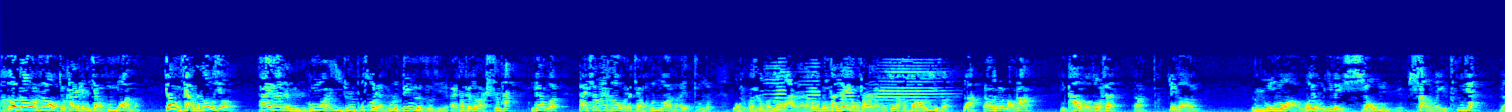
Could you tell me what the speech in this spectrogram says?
喝高了之后，就开始给人讲荤段子。正讲的高兴，他一看这吕公啊，一直不错眼珠的盯着自己，哎，他觉得有点失态。你看我白吃白喝，我这讲荤段子，哎，我说我我是个文化人，我怎么能干这种事儿呢？就觉得很不好意思，是吧？然后他说：“老丈，你看我做甚啊？这个。”吕公说：“我有一位小女尚未出嫁，那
